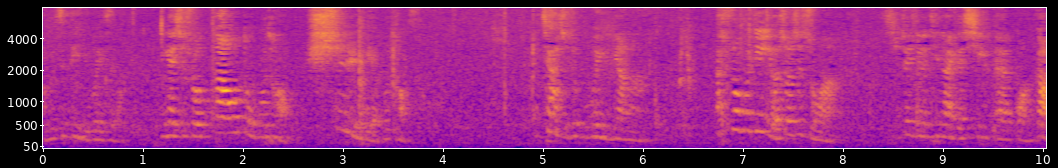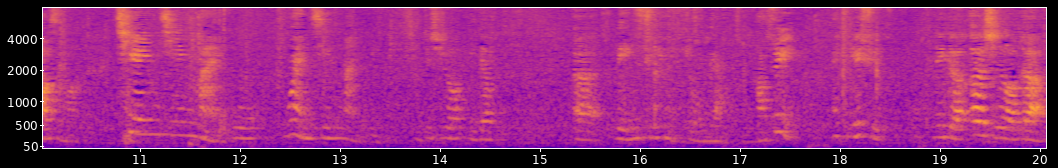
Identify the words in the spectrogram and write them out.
我们是地理位置吧，应该是说高度不同，视野不同，价值就不会一样啊。啊，说不定有时候是什么？最近听到一个新呃广告，什么千金买屋，万金买邻，就是说你的呃邻居很重要。好，所以哎，也许那个二十楼的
